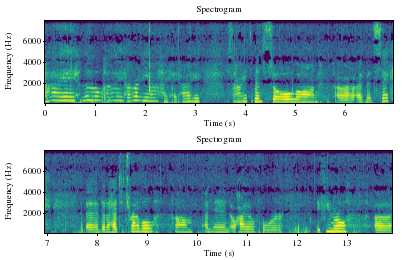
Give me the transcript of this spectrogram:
Hi, hello, hi, how are ya? Hi, hi, hi. Sorry it's been so long. Uh, I've been sick and then I had to travel. Um, I'm in Ohio for a funeral. Uh,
